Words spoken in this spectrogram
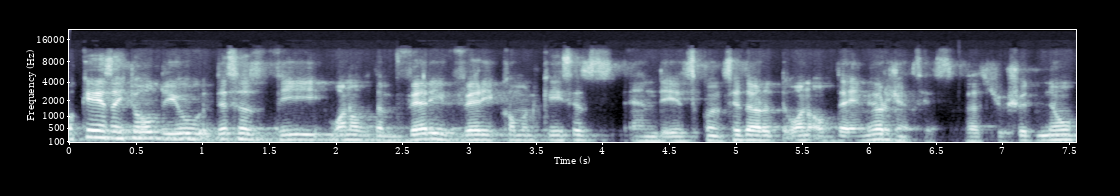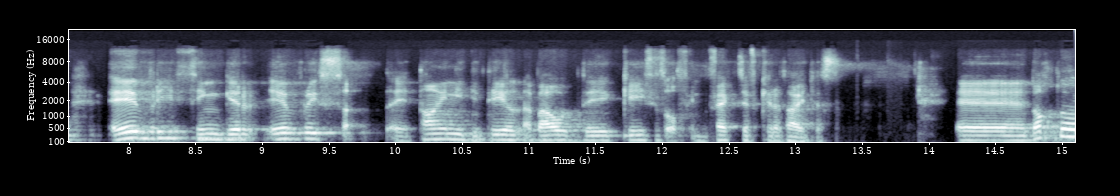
Okay, as I told you, this is the one of the very, very common cases and is considered one of the emergencies that you should know every single, every tiny detail about the cases of infective keratitis. Uh, doctor,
